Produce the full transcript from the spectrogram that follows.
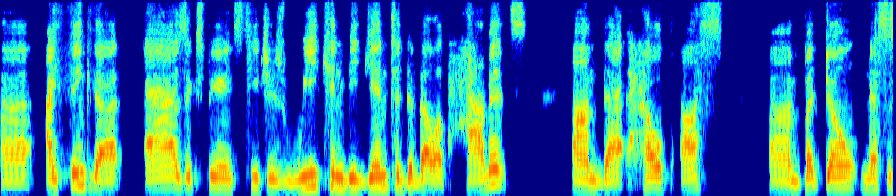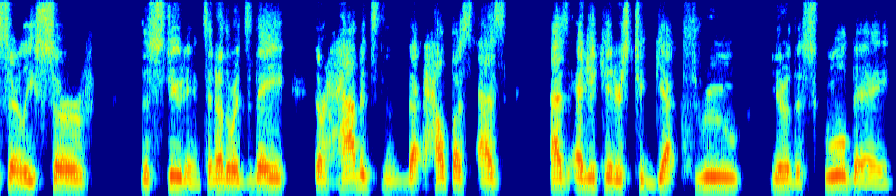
uh, I think that as experienced teachers, we can begin to develop habits um, that help us, but don't necessarily serve the students. In other words, they they're habits that help us as as educators to get through you know the school day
